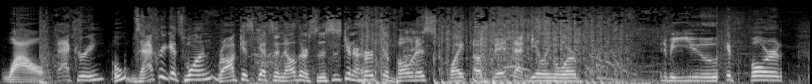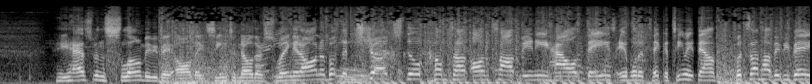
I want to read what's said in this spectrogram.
Wow. Zachary. Oh, Zachary gets one. Rawkus gets another. So this is going to hurt the bonus quite a bit, that healing orb. To be you. Get forward. He has been slow, maybe they all they seem to know they're swinging on him, but the judge still comes out on top anyhow. Days able to take a teammate down, but somehow Baby Bay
